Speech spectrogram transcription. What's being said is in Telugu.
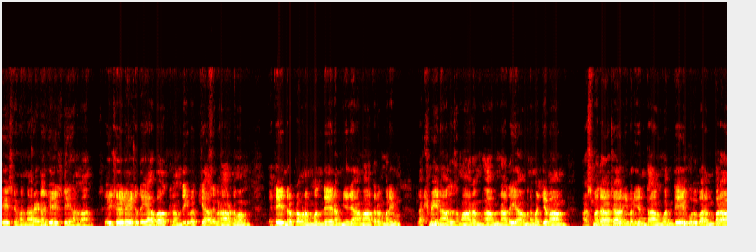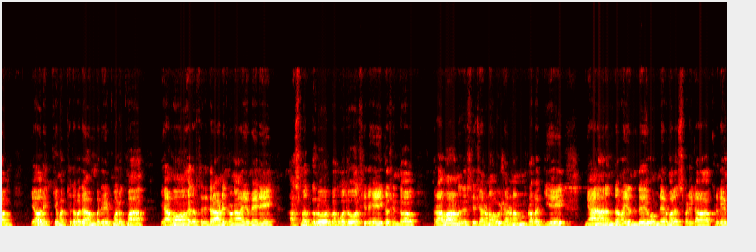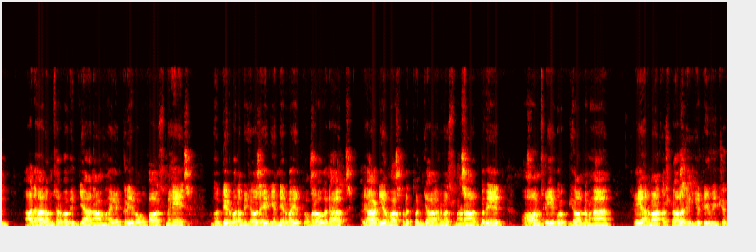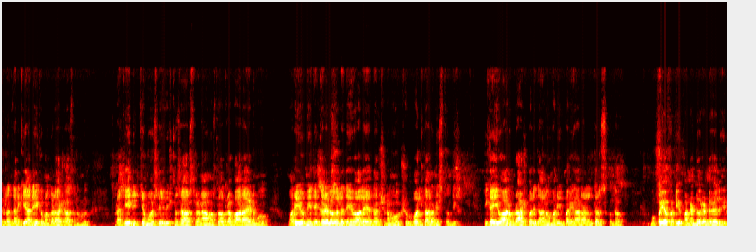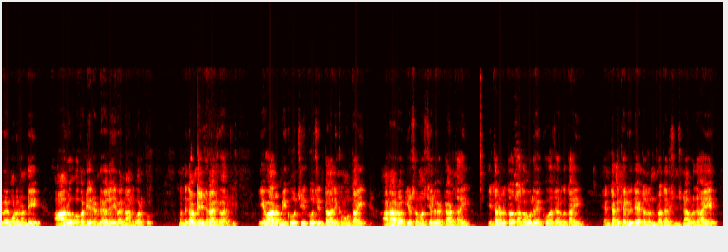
జయ శ్రీమన్నారాయణ జయ శ్రీ హనుమాన్. శ్రీశైలేష దయాపాత్రం దైవత్యాదిగుణార్ణవం యతేంద్ర ప్రవణం వందే రమ్యజామాతరం మునిం లక్ష్మీనాథ సమారంభాం నాదయామునమజ్యమాం అస్మదాచార్యపర్యంతాం వందే గురుపరంపరాం. యా నిత్యమచ్యుతపదాంబుజేగ్మరుక్మ వ్యామోహదస్థితరాణి తృణాయ మేనే. అస్మద్గురోర్భగవతో అస్యధేకసింధో రామానుజస్య శరణౌ శరణం ప్రపద్యే. జ్ఞానానందమయం దేవం నిర్మలస్ఫటికాకృతిం ఆధారం సర్వవిద్యానాం హయగ్రీవముపాస్మహే. బుద్ధిర్బలమిశోధైర్యం నిర్భయత్వమరోగత అజాడ్యం వాక్పటత్వం చ హనుమస్మరణాద్ భవేత్. ఓం శ్రీ గురుభ్యో నమ. శ్రీ హనుమాన్ అష్టాలజీ యూట్యూబ్ వీక్షకులందరికీ అనేక మంగళాశాసనములు. ప్రతి నిత్యము శ్రీ విష్ణు సహస్రనామ స్తోత్ర పారాయణము. మరియు మీ దగ్గరలో గల దేవాలయ దర్శనము శుభ ఫలితాలను ఇస్తుంది. ఇక ఈ వారం రాశి ఫలితాలు మరియు పరిహారాలను తెలుసుకుందాం. ముప్పై ఒకటి పన్నెండు రెండు వేల ఇరవై మూడు నుండి ఆరు ఒకటి రెండు వేల ఇరవై నాలుగు వరకు. ముందుగా మేషరాశి వారికి ఈ వారం మీకు చీకు చింత అధికమవుతాయి అనారోగ్య సమస్యలు వెంటాడుతాయి ఇతరులతో తగవులు ఎక్కువ జరుగుతాయి ఎంతటి తెలివితేటలను ప్రదర్శించినా వృధాయే.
